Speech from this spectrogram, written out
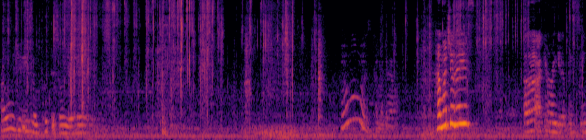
How would you even put this on your head? Oh, it's coming out. how much are these? Uh, I can ring it up and see.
